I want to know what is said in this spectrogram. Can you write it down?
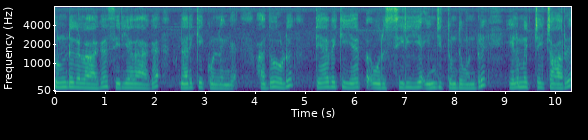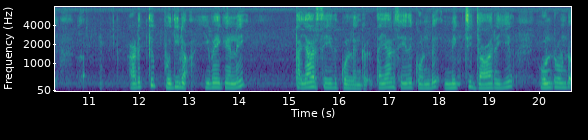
துண்டுகளாக சிறியதாக நறுக்கி கொள்ளுங்க. அதோடு தேவைக்கு ஏற்ப ஒரு சிறிய இஞ்சி துண்டு ஒன்று எலுமிச்சை சாறு அடுத்து புதினா. இவைகளை தயார் செய்து கொள்ளுங்கள். தயார் செய்து கொண்டு மிக்சி ஜாரையில் ஒன்றொன்று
